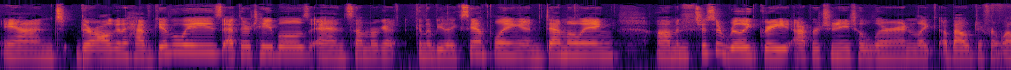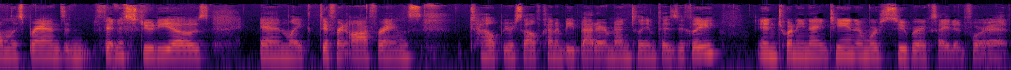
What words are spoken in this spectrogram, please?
And they're all going to have giveaways at their tables and some are going to be like sampling and demoing. Um, and it's just a really great opportunity to learn like about different wellness brands and fitness studios and like different offerings to help yourself kind of be better mentally and physically in 2019 and we're super excited for it.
